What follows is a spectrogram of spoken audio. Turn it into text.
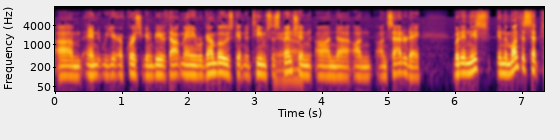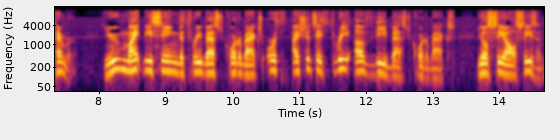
Um, and you're, of course, you're going to be without Manny Rugamba, who's getting a team suspension on uh, on on Saturday. But in this in the month of September, you might be seeing the three best quarterbacks, or th- I should say, three of the best quarterbacks you'll see all season.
